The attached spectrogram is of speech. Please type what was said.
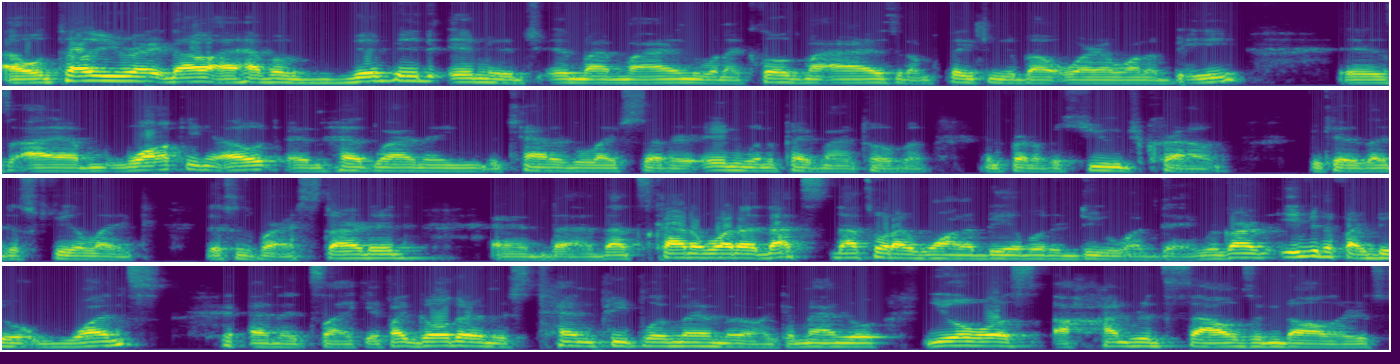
I will tell you right now, I have a vivid image in my mind when I close my eyes and I'm thinking about where I want to be is I am walking out and headlining the Canada Life Center in Winnipeg, Manitoba, in front of a huge crowd because I just feel like this is where I started, and uh, that's kind of what I, that's that's what I want to be able to do one day. Regardless, even if I do it once, and it's like if I go there and there's ten people in there and they're like, Emmanuel, you owe us a hundred thousand dollars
